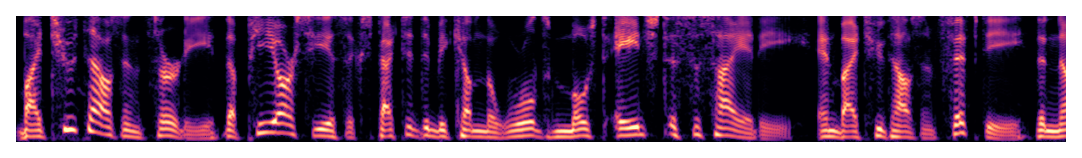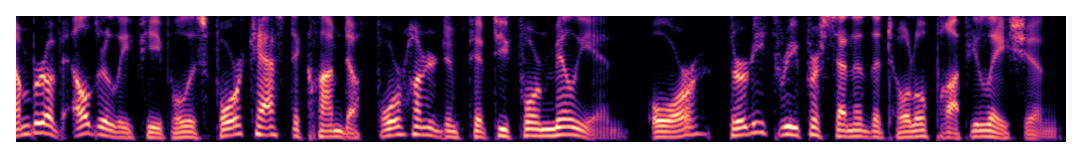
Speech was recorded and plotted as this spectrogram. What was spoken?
By 2030, the PRC is expected to become the world's most aged society, and by 2050, the number of elderly people is forecast to climb to 454 million, or 33% of the total population.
